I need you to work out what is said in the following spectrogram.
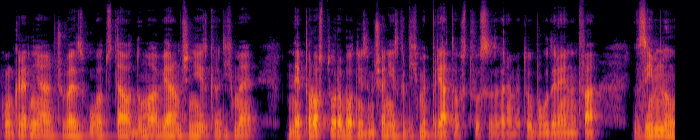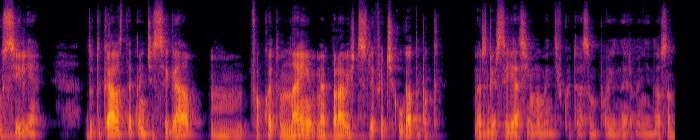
конкретния човек, за когато става дума, вярвам, че ние изградихме не просто работни взаимоотношения, изградихме приятелство с времето, благодарение на това взаимно усилие. До такава степен, че сега това, което най-ме прави щастлив е, че когато пък, разбира се, и аз имам моменти, в които аз съм по-изнервен и досан,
